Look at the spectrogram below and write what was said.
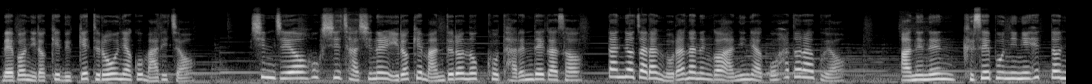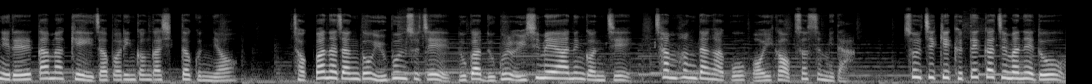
매번 이렇게 늦게 들어오냐고 말이죠. 심지어 혹시 자신을 이렇게 만들어 놓고 다른 데 가서 딴 여자랑 놀아나는 거 아니냐고 하더라고요. 아내는 그새 본인이 했던 일을 까맣게 잊어버린 건가 싶더군요. 적반하장도 유분수지 누가 누굴 의심해야 하는 건지 참 황당하고 어이가 없었습니다. 솔직히 그때까지만 해도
